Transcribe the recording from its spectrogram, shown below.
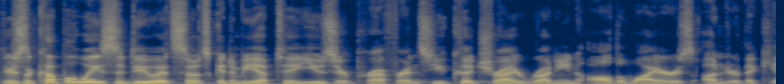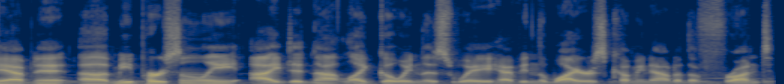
There's a couple ways to do it, so it's going to be up to user preference. You could try running all the wires under the cabinet. Uh, me personally, I did not like going this way, having the wires coming out of the front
